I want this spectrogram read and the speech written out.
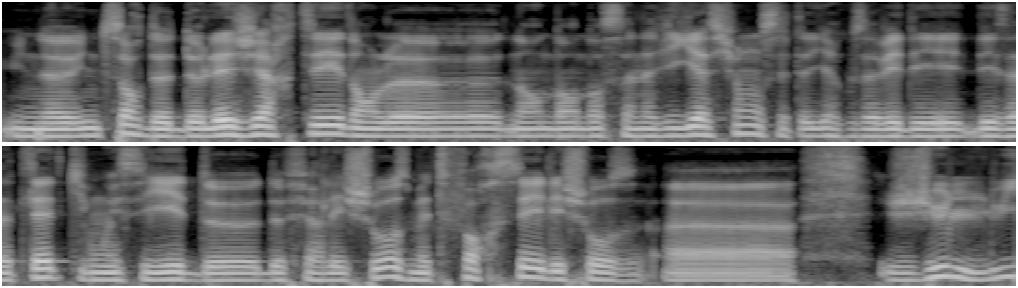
une, sorte de, légèreté dans, le, dans, sa navigation. C'est-à-dire que vous avez des, athlètes qui vont essayer de, faire les choses, mais de forcer les choses. Euh, Jules, lui,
